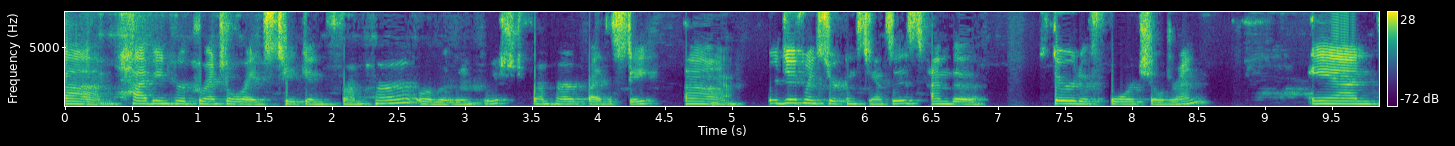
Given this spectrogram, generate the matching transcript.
um, having her parental rights taken from her or relinquished from her by the state um, yeah. for different circumstances. I'm the third of four children. And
